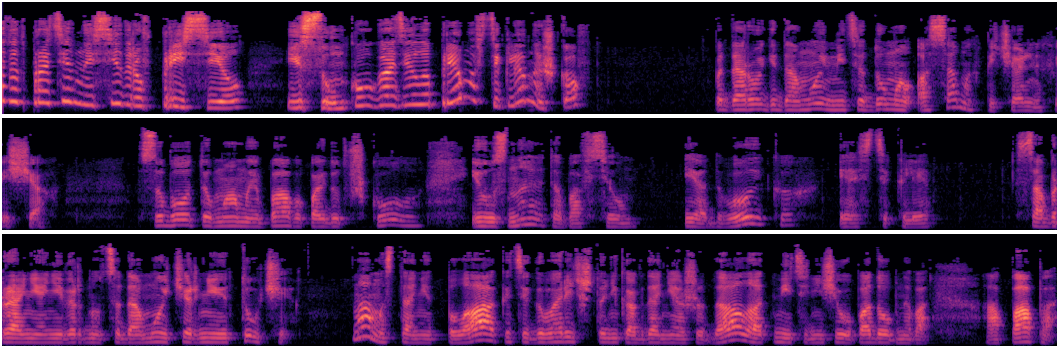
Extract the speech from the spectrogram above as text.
этот противный Сидоров присел, и сумка угодила прямо в стеклянный шкаф. По дороге домой Митя думал о самых печальных вещах. В субботу мама и папа пойдут в школу и узнают обо всем, и о двойках, и о стекле. С собрания они вернутся домой чернее тучи. Мама станет плакать и говорить, что никогда не ожидала от Мити ничего подобного, а папа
